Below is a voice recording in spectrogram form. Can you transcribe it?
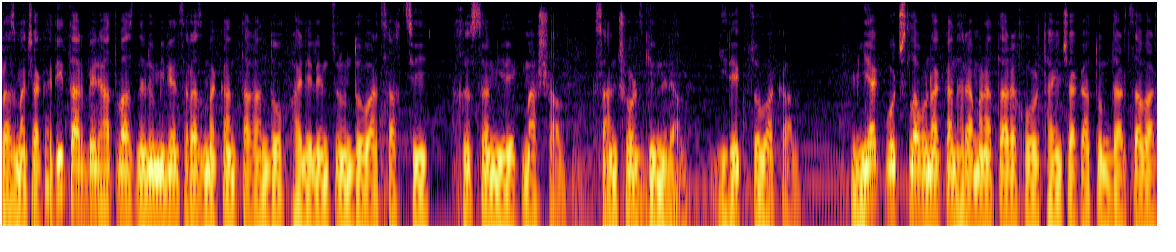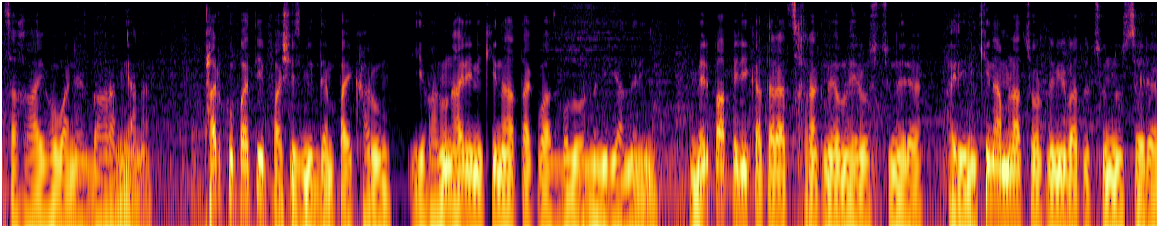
Ռազմաճակատի տարբեր հատվածներում իրենց ռազմական տաղանդով փայլել են ծնունդով արցախցի ԽՍՀՄ 3 մարշալ, 24 գեներալ, 3 ծովակալ։ Միակ ոչ սլավոնական հրամանատարը խորհրդային ճակատում դարձավ Արցախահայ Հովանես Բաղրամյանը փարկուպատի ֆաշիզմի դեմ պայքարում եւ հանուն հայրենիքի նահատակված բոլոր նվիրյալներին։ Մեր papերի կատարած սխրանքներն ու հերոսությունները, հայրենիքին ամնացորդ նվիրվածությունն ու սերը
